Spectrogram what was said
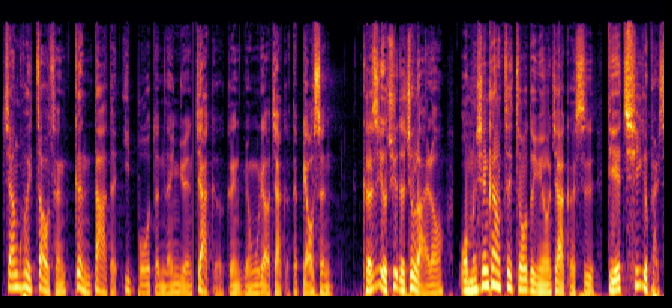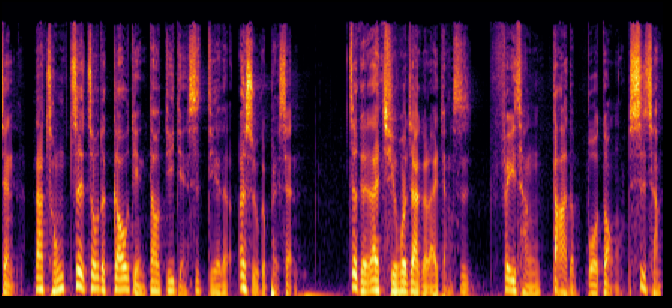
将会造成更大的一波的能源价格跟原物料价格的飙升。可是有趣的就来喽，我们先看到这周的原油价格是跌七个 percent 的，那从这周的高点到低点是跌了二十五个 percent，这个在期货价格来讲是。非常大的波动，市场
